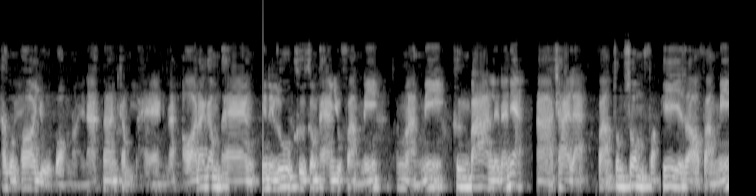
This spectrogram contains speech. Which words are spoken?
ถ้าคุณพ่ออยู่บอกหน่อยนะด้านกำแพงนะอ๋อด้านกำแพงนี่ในรูปคือกำแพงอยู่ฝั่งนี้ข้างหลังนี่ครึ่งบ้านเลยนะเนี่ยอ่าใช่แหละ ฝั่งส้มๆพี่จะต่อฝั่งนี้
